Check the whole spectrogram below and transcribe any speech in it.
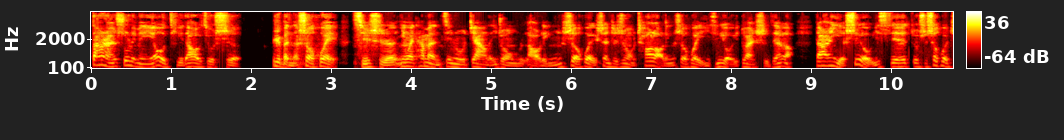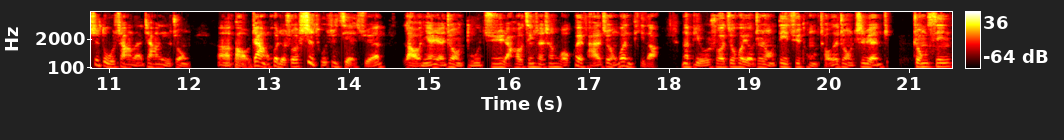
当然，书里面也有提到，就是。日本的社会其实，因为他们进入这样的一种老龄社会，甚至这种超老龄社会已经有一段时间了。当然，也是有一些就是社会制度上的这样一种呃保障，或者说试图去解决老年人这种独居，然后精神生活匮乏的这种问题的。那比如说，就会有这种地区统筹的这种支援中心。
